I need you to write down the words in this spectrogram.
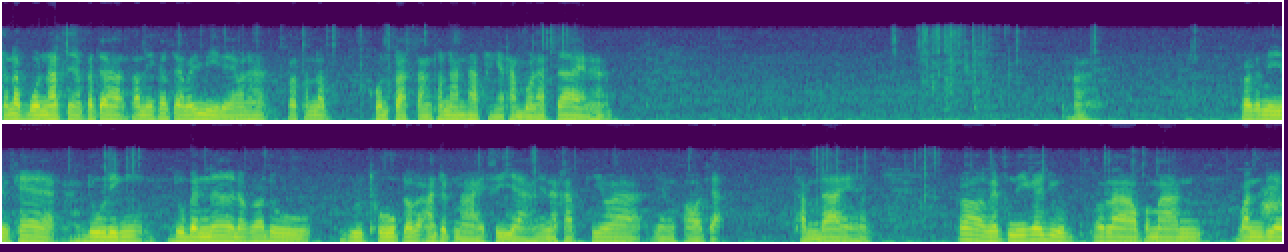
สำหรับโบนัสเนี่ยก็จะตอนนี้ก็จะไม่มีแล้วนะฮะก็สำหรับคนฝากตังค์เท่านั้นนะครับ ถึงจะทำโบนัสได้นะครับอะก็จะมีอยู่แค่ดูลิงก์ดูแบนเนอร์ แล้วก็ดู YouTube แล้วก็อ่านจดหมายสี่อย่างเนี่ยนะครับ ที่ว่ายังพอจะทำได้ครับ ก็เว็บนี้ก็อยู่ราวประมาณวันเดียว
